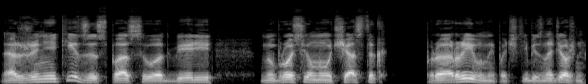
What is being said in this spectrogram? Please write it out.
Орджоникидзе спас его от Берии, но бросил на участок прорывный, почти безнадежный.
